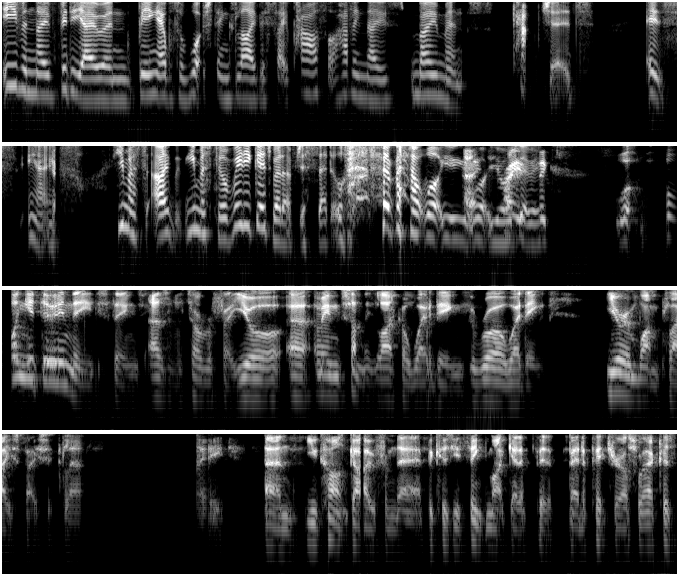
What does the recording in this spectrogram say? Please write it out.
even though video and being able to watch things live is so powerful, having those moments captured is you know you must I, you must feel really good when I've just said all that about what you what you're right, doing. What, when you're doing these things as a photographer, you're uh, I mean something like a wedding, a royal wedding, you're in one place basically, and you can't go from there because you think you might get a bit better picture elsewhere because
